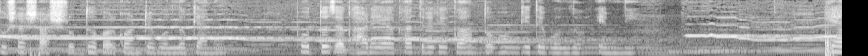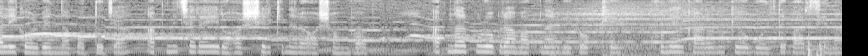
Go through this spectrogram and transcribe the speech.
তুষার শ্বাসরুদ্ধকর কণ্ঠে বলল, কেন? পদ্মজা ঘাড়ে এক হাত রেখে ক্লান্ত ভঙ্গিতে বলল, এমনি। হেয়ালি করবেন না পদ্মজা, আপনি ছাড়া এই রহস্যের কিনারা অসম্ভব। আপনার পুরো গ্রাম আপনার বিপক্ষে, খুনের কারণও কেউ বলতে পারছে না।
